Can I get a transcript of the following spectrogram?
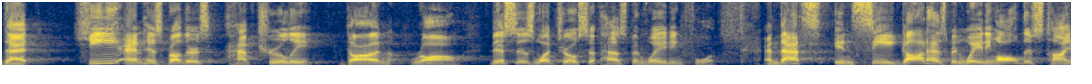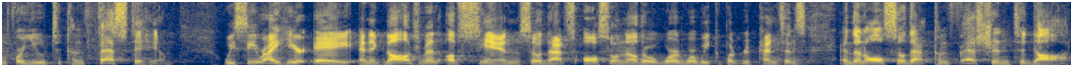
that he and his brothers have truly done wrong. This is what Joseph has been waiting for. And that's in C. God has been waiting all this time for you to confess to him. We see right here, A, an acknowledgement of sin. So that's also another word where we could put repentance. And then also that confession to God.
